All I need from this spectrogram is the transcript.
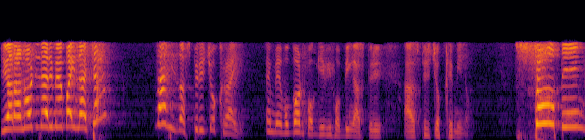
You are an ordinary member in a church? That is a spiritual crime. And may God forgive you for being a, spirit, a spiritual criminal. Stop being,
